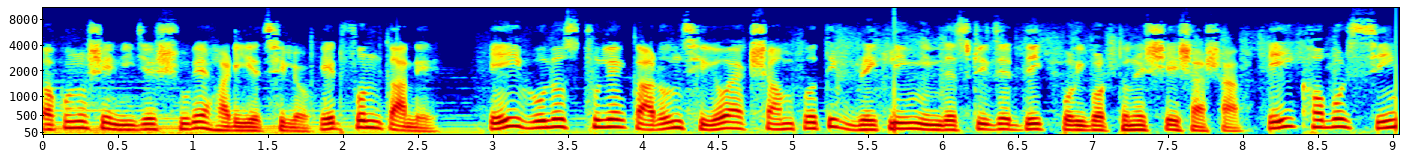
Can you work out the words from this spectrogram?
তখনও সে নিজের সুরে হারিয়েছিল, হেডফোন কানে। এই হুলস্থুলের কারণ ছিল এক সাম্প্রতিক ব্রেকিং ইন্ডাস্ট্রিজের দিক পরিবর্তনের শেষ আশা। এই খবর সিং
